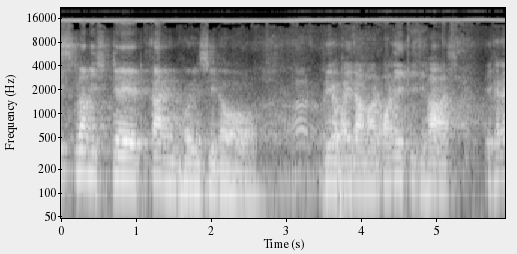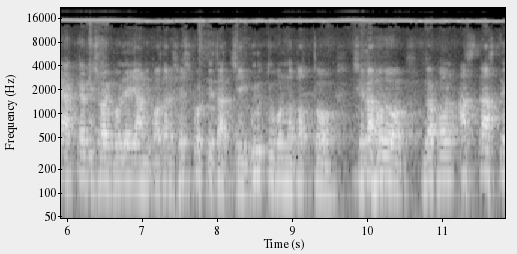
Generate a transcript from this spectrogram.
ইসলামী স্টেট কায়েম হয়েছিল। প্রিয় ভাইরা, আমার অনেক ইতিহাস। এখানে একটা বিষয় বলেই আমি কথাটা শেষ করতে চাচ্ছি, গুরুত্বপূর্ণ তথ্য। সেটা হলো, যখন আস্তে আস্তে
